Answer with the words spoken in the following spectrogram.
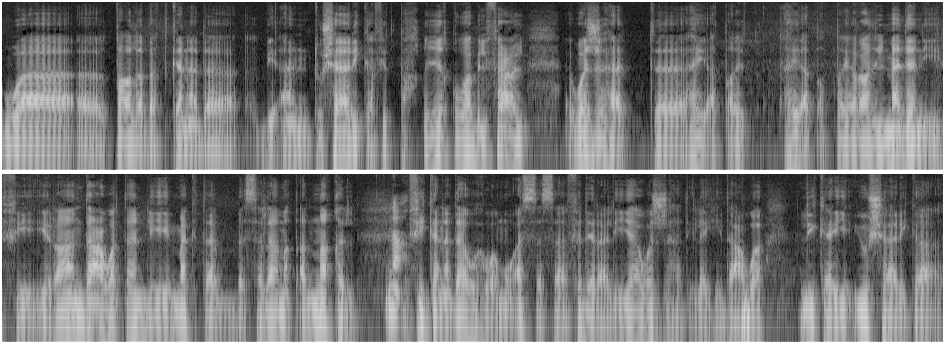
وطالبت كندا بأن تشارك في التحقيق وبالفعل وجهت هيئة هيئة الطيران المدني في إيران دعوة لمكتب سلامة النقل نعم. في كندا وهو مؤسسة فيدرالية وجهت إليه دعوة لكي يشارك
